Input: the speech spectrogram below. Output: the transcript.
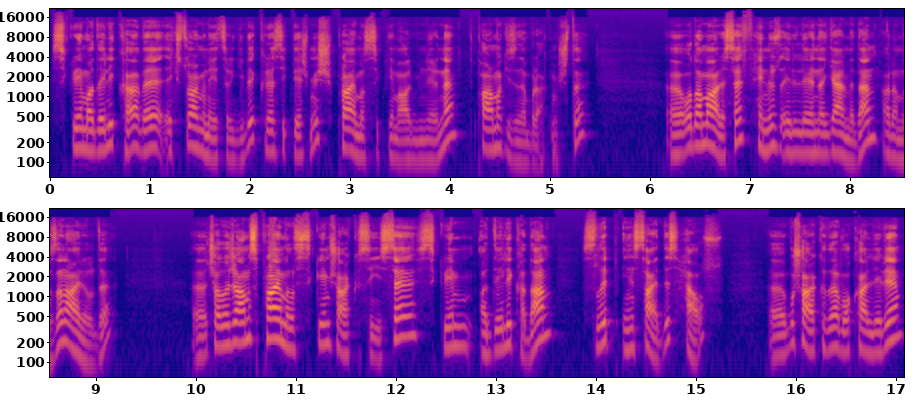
Screamadelica ve Exterminator gibi klasikleşmiş Primal Scream albümlerine parmak izine bırakmıştı. Ee, o da maalesef henüz 50'lerine gelmeden aramızdan ayrıldı. Ee, çalacağımız Primal Scream şarkısı ise Scream Adelica'dan Slip Inside This House. Bu şarkıda vokalleri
